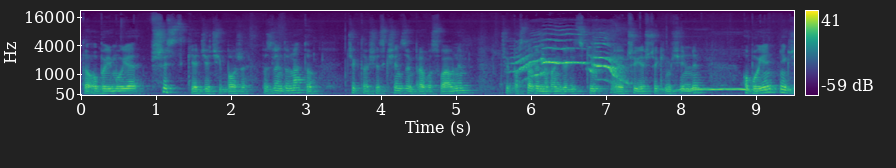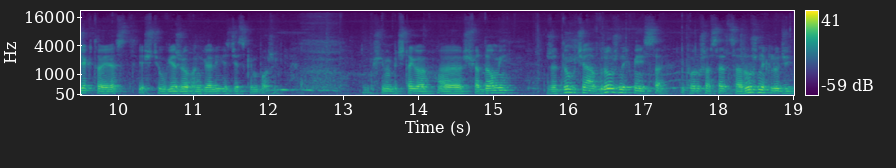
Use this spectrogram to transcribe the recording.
To obejmuje wszystkie dzieci Boże, bez względu na to, czy ktoś jest księdzem prawosławnym, czy pastorem ewangelickim, czy jeszcze kimś innym. Obojętnie gdzie kto jest, jeśli uwierzy w Ewangelii, jest dzieckiem Bożym. Musimy być tego e, świadomi, że Duch działa w różnych miejscach i porusza serca różnych ludzi,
